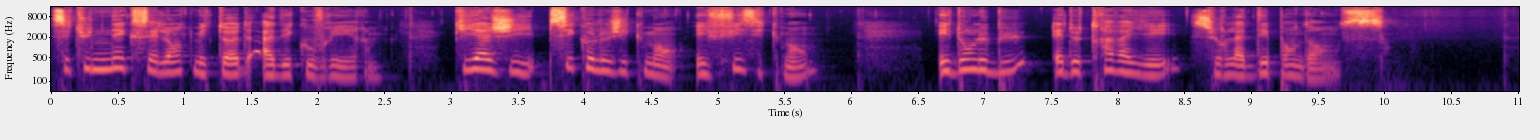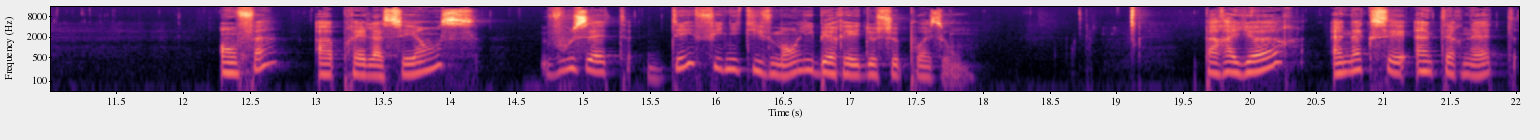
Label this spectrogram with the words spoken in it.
C'est une excellente méthode à découvrir, qui agit psychologiquement et physiquement, et dont le but est de travailler sur la dépendance. Enfin, après la séance, vous êtes définitivement libéré de ce poison. Par ailleurs, un accès Internet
